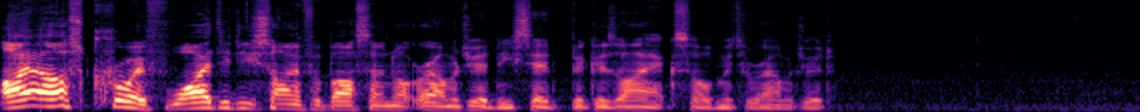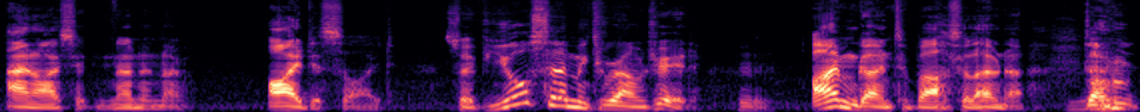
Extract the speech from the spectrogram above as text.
I asked Cruyff, why did you sign for Barcelona, not Real Madrid? And he said, because Ajax sold me to Real Madrid. And I said, no, no, no. I decide. So if you're selling me to Real Madrid, I'm going to Barcelona. Don't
